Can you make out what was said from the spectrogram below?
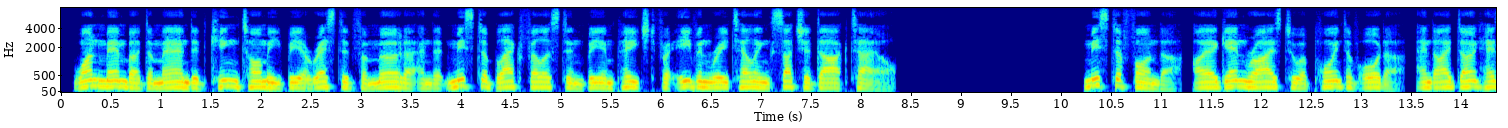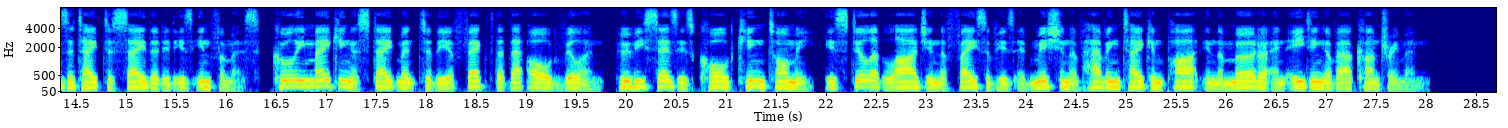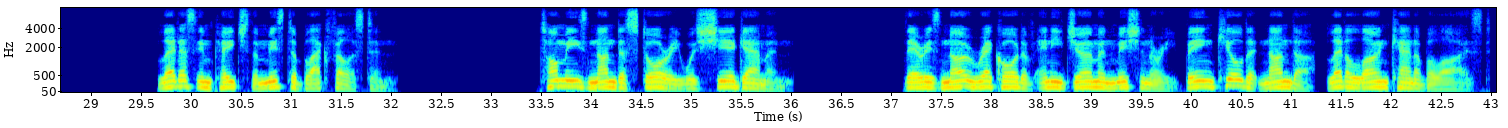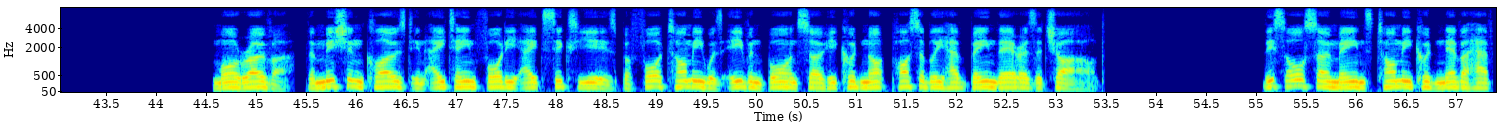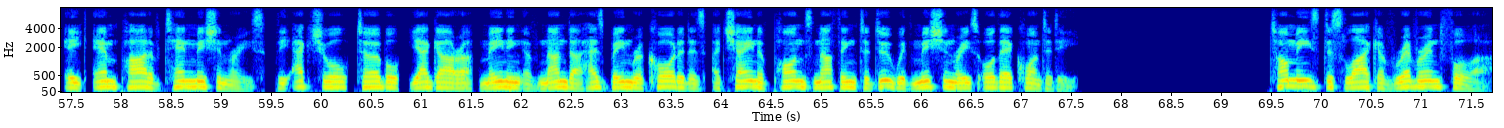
One member demanded King Tommy be arrested for murder and that Mr Blackfellaston be impeached for even retelling such a dark tale. Mr. Fonda, I again rise to a point of order, and I don't hesitate to say that it is infamous, coolly making a statement to the effect that that old villain, who he says is called King Tommy, is still at large in the face of his admission of having taken part in the murder and eating of our countrymen. Let us impeach the Mr. Blackfellaston. Tommy's Nunda story was sheer gammon, there is no record of any German missionary being killed at Nunda, let alone cannibalized. Moreover, the mission closed in 1848 six years before Tommy was even born so he could not possibly have been there as a child. This also means Tommy could never have m part of ten missionaries. The actual Turrbal, Yagara meaning of Nunda has been recorded as a chain of ponds nothing to do with missionaries or their quantity. Tommy's dislike of Reverend Fuller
